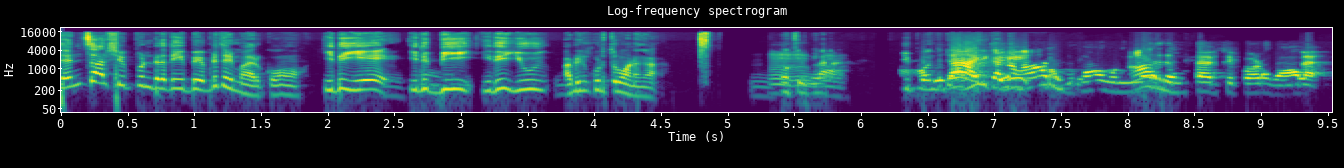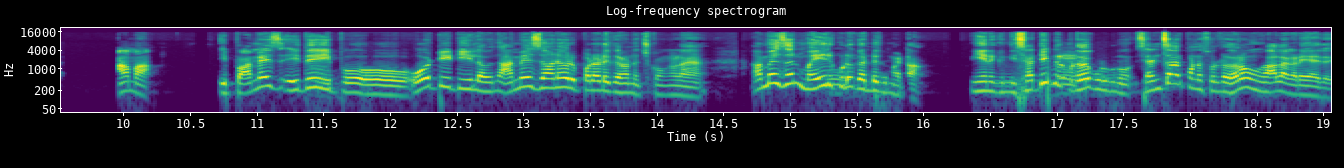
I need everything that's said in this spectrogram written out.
சென்சார்ஷிப்ன்றது இப்ப எப்படி தெரியுமா இருக்கும்? இது ஏ இது பி இது யூ அப்படின்னு கொடுத்துருவானுங்க. ஓகேங்களா. இப்போ வந்துட்டு ஆமா. இப்போ அமேஸ் இது இப்போ ஓடிடில வந்து அமேசானே ஒரு படம் எடுக்கிறான்னு வச்சுக்கோங்களேன். அமேசான் மயிர் கூட கண்டுக்க மாட்டான். நீ எனக்கு நீ சர்டிபிகேட் தான் கொடுக்கணும். சென்சார் பண்ண சொல்றதால உங்க ஆள கிடையாது.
